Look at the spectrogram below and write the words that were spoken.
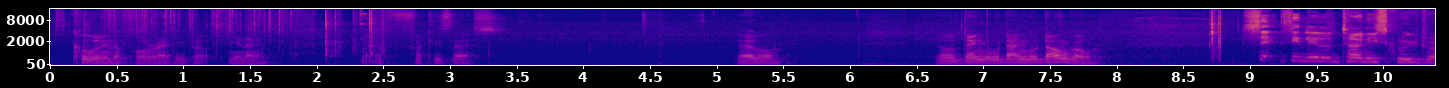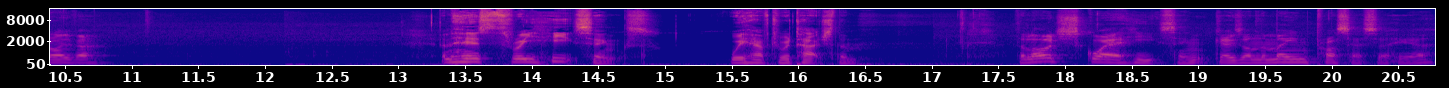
It's Cool enough already, but you know. What the fuck is this? Little little dingle dangle dongle. Sexy little tiny screwdriver. And here's three heat sinks. We have to attach them. The large square heatsink goes on the main processor here.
